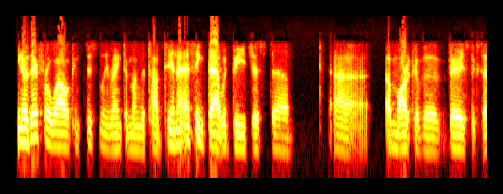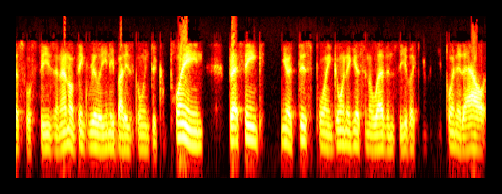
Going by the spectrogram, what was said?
you know, there for a while, consistently ranked among the top ten, I think that would be just uh, uh, a mark of a very successful season. I don't think really anybody's going to complain, but I think you know, at this point, going against an 11 seed, like you pointed out,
